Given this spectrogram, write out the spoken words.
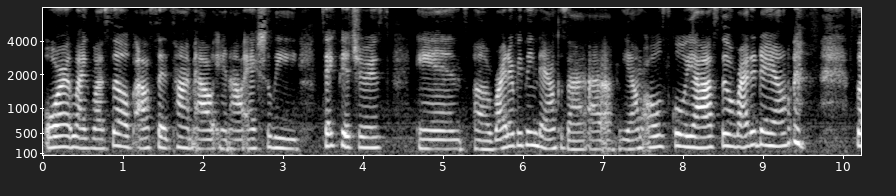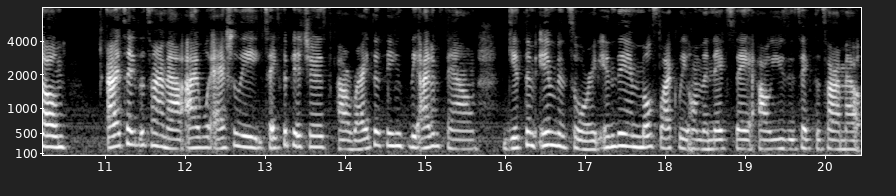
Or like myself, I'll set time out and I'll actually take pictures and uh, write everything down because I, I, yeah, I'm old school, y'all. I still write it down. so I take the time out. I will actually take the pictures. I'll write the things, the items down, get them inventoried, and then most likely on the next day, I'll usually take the time out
